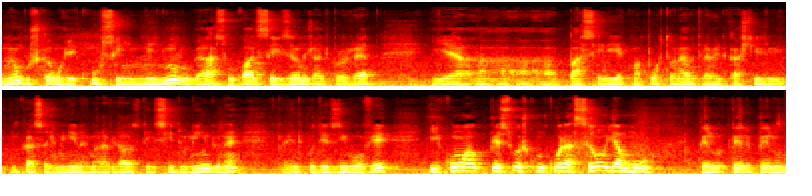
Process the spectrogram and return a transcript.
não buscamos recurso em nenhum lugar, são quase seis anos já de projeto e a, a, a parceria com a Portonave através do Castilho e com essas meninas maravilhosas tem sido lindo, né? Para a gente poder desenvolver e com a, pessoas com coração e amor pelo, pelo, pelo,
